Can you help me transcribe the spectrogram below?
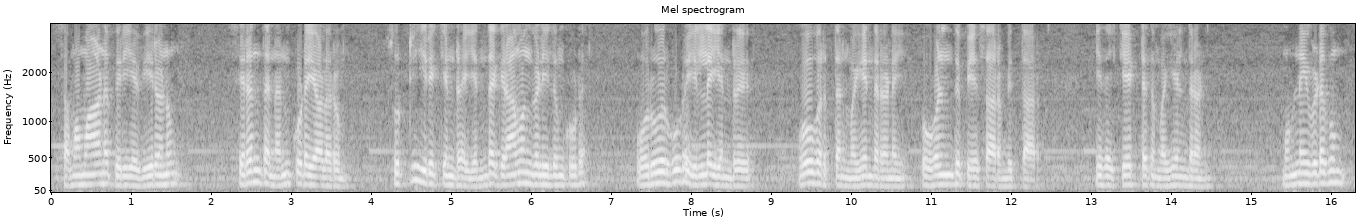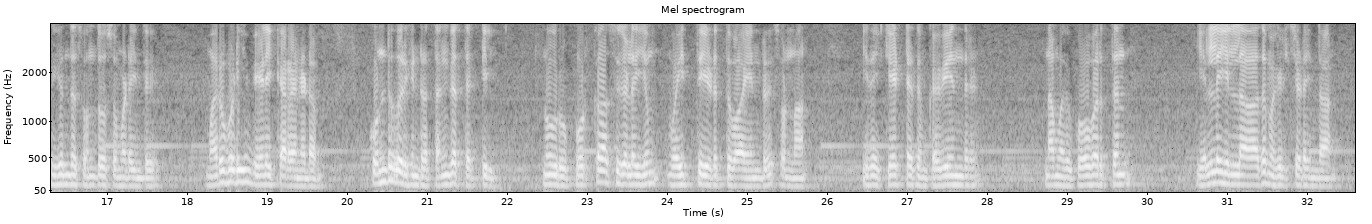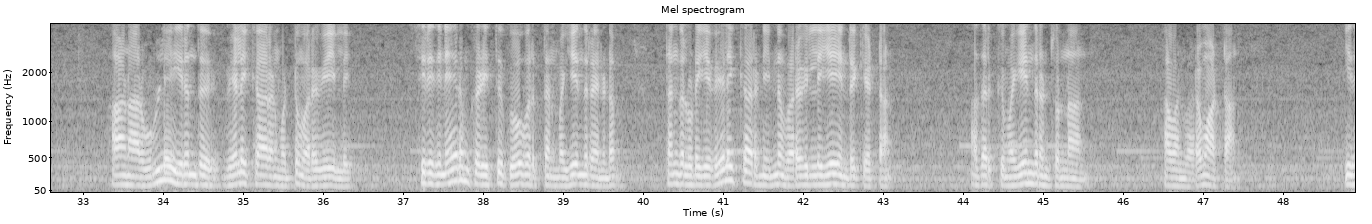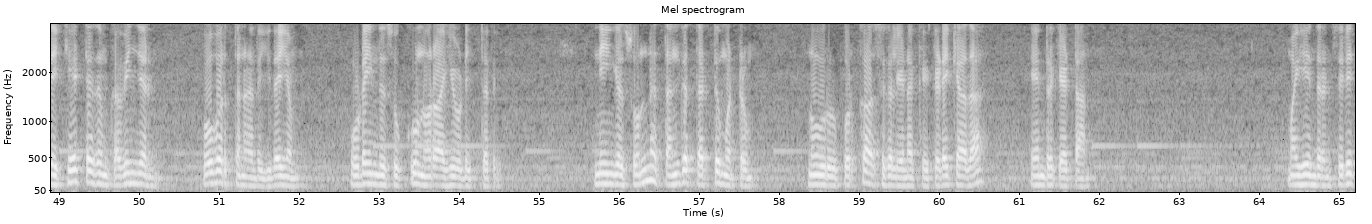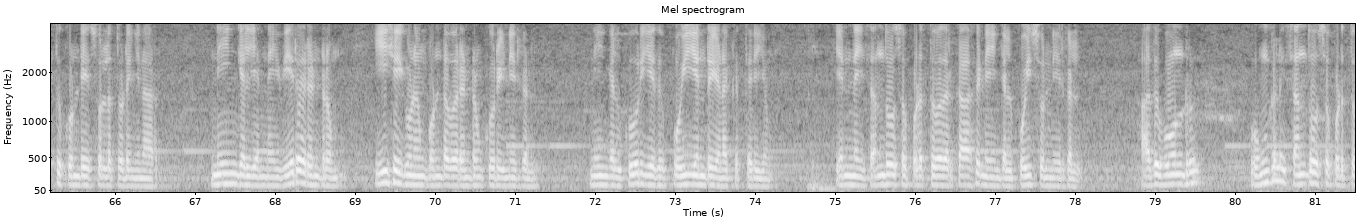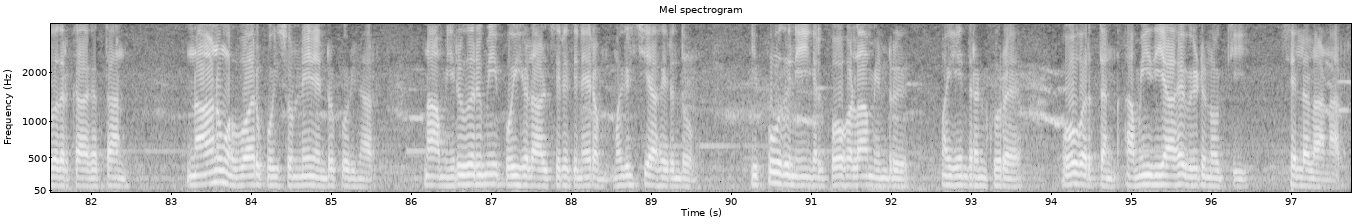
சமமான பெரிய வீரனும் சிறந்த நன்கொடையாளரும் சுற்றி இருக்கின்ற எந்த கிராமங்களிலும் கூட ஒருவர் கூட இல்லை என்று கோவர்த்தன் மகேந்திரனை புகழ்ந்து பேச ஆரம்பித்தார். இதை கேட்டது மகேந்திரன் முன்னை விடவும் மிகுந்த சந்தோஷமடைந்து மறுபடியும் வேலைக்காரனிடம் கொண்டு வருகின்ற தங்கத்தட்டில் நூறு பொற்காசுகளையும் வைத்து எடுத்து வா என்று சொன்னான். இதை கேட்டதும் கவேந்திரன் நமது கோவர்த்தன் எல்லையில்லாத மகிழ்ச்சியடைந்தான். ஆனால் உள்ளே இருந்து வேலைக்காரன் மட்டும் வரவே இல்லை. சிறிது நேரம் கழித்து கோவர்த்தன் மகேந்திரனிடம் தங்களுடைய வேலைக்காரன் இன்னும் வரவில்லையே? என்று கேட்டான். அதற்கு மகேந்திரன் சொன்னான் அவன் வரமாட்டான். இதை கேட்டதும் கவிஞர் கோவர்த்தனது இதயம் உடைந்து சுக்கு நூறாகி உடைத்தது நீங்கள் சொன்ன தங்கத்தட்டு மற்றும் நூறு பொற்காசுகள் எனக்கு கிடைக்காதா? என்று கேட்டான். மகேந்திரன் சிரித்து கொண்டே சொல்லத் தொடங்கினார். நீங்கள் என்னை வீரர் என்றும் ஈகை குணம் கொண்டவர் என்றும் கூறினீர்கள். நீங்கள் கூறியது பொய் என்று எனக்கு தெரியும். என்னை சந்தோஷப்படுத்துவதற்காக நீங்கள் பொய் சொன்னீர்கள். அதுபோன்று உங்களை சந்தோஷப்படுத்துவதற்காகத்தான் நானும் அவ்வாறு பொய் சொன்னேன் என்று கூறினார். நாம் இருவருமே பொய்களால் சிறிது நேரம் மகிழ்ச்சியாக இருந்தோம். இப்போது நீங்கள் போகலாம் என்று மகேந்திரன் கூற கோவர்த்தன் அமைதியாக வீடு நோக்கி செல்லலானார்.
